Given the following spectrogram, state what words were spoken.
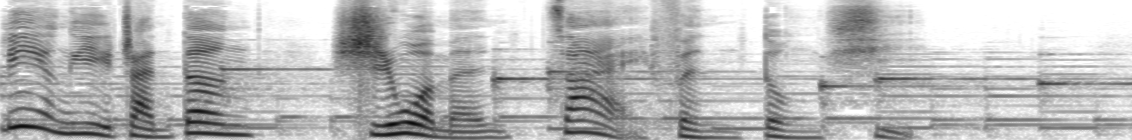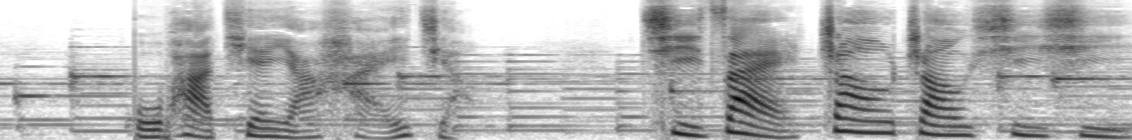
另一盏灯，使我们再分东西。不怕天涯海角，岂在朝朝夕夕？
